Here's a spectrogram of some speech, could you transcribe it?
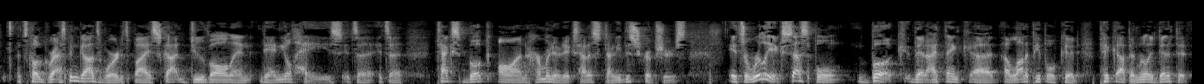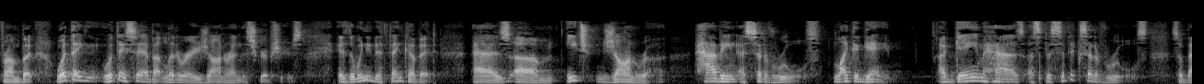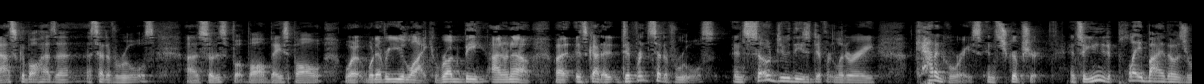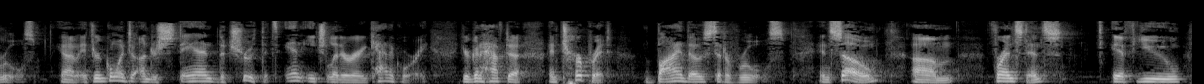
It's called Grasping God's Word. It's by Scott Duvall and Daniel Hays. It's a it's a textbook on hermeneutics, how to study the scriptures. It's a really accessible book that I think uh, a lot of people could pick up and really benefit from. But what they what they say about literary genre in the scriptures is that we need to think of it as um, each genre having a set of rules, like a game. A game has a specific set of rules. So basketball has a, a set of rules. Uh, so does football, baseball, wh- whatever you like. Rugby, I don't know. But it's got a different set of rules. And so do these different literary categories in scripture. And so you need to play by those rules. Um, if you're going to understand the truth that's in each literary category, you're going to have to interpret by those set of rules. And so, um, for instance, if you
